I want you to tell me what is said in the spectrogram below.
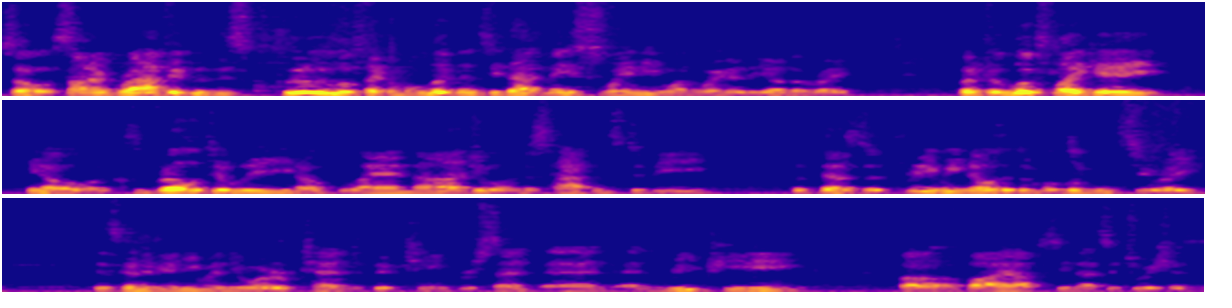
So sonographically, this clearly looks like a malignancy. That may sway me one way or the other, right? But if it looks like a you know a relatively you know bland nodule and this happens to be Bethesda three, we know that the malignancy rate is going to be anywhere in the order of ten to fifteen percent, and and repeating uh, a biopsy in that situation is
